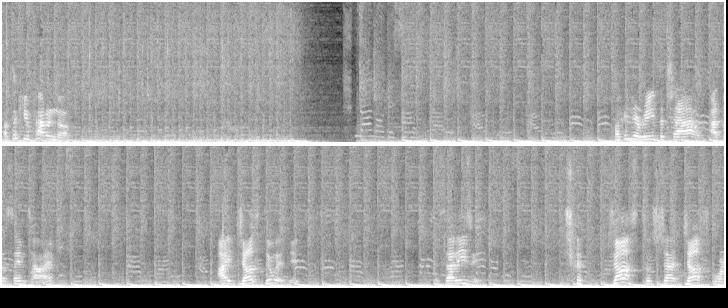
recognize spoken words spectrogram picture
That's a cute pattern though. How can you read the chat at the same time? I just do it, dude. It's that easy. just Twitch chat, just for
